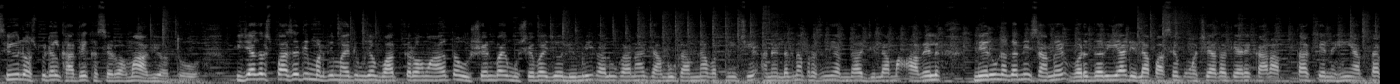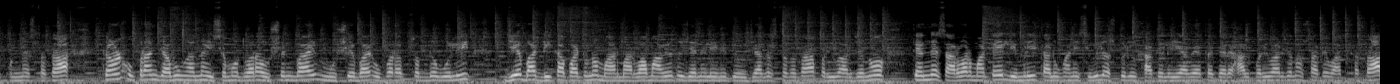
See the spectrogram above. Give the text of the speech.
સિવિલ હોસ્પિટલ ખાતે ખસેડવામાં આવ્યો હતો. ઈજાગ્રસ્ત પાસેથી મળતી માહિતી મુજબ વાત કરવામાં આવે તો હુસેનભાઈ મુશેભાઈ જેઓ લીંબડી તાલુકાના જાંબુ ગામના વતની છે અને લગ્ન પ્રસંગે અમદાવાદ જિલ્લામાં આવેલ નેહરુનગરની સામે વડદરિયા ડેલા પાસે પહોંચ્યા હતા ત્યારે કાર આપતા કે નહીં આપતા ખુન્નસ થતા ત્રણ ઉપરાંત જાંબુ ગામના ઈસમો દ્વારા હુસેનભાઈ મુશેભાઈ ઉપર અપશબ્દો બોલી જે બાદ ઢીકા પાટુનો માર મારવામાં આવ્યો હતો, જેને લઈને તેઓ ઇજાગ્રસ્ત થતા પરિવારજનો તેમને સારવાર માટે લીમડી તાલુકાની સિવિલ હોસ્પિટલ ખાતે લઈ આવ્યા હતા. ત્યારે હાલ પરિવારજનો સાથે વાત કરતા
